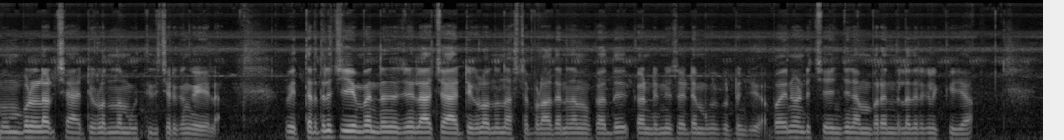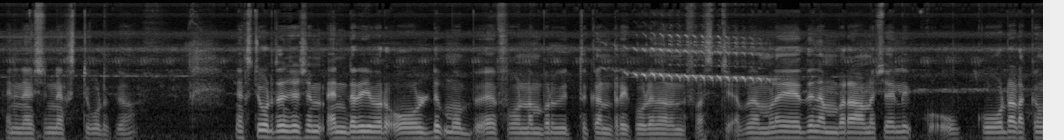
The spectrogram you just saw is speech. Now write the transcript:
മുമ്പുള്ള ചാറ്റുകളൊന്നും നമുക്ക് തിരിച്ചെടുക്കാൻ കഴിയില്ല. അപ്പോൾ ഇത്തരത്തിൽ ചെയ്യുമ്പോൾ എന്താണെന്ന് വെച്ച് കഴിഞ്ഞാൽ ആ ചാറ്റുകളൊന്നും നഷ്ടപ്പെടാതെ തന്നെ നമുക്കത് കണ്ടിന്യൂസ് ആയിട്ട് നമുക്ക് കിട്ടും ചെയ്യും. അപ്പോൾ അതിനുവേണ്ടി ചേഞ്ച് നമ്പർ എന്നുള്ളതിൽ ക്ലിക്ക് ചെയ്യുക. അതിന് ശേഷം നെക്സ്റ്റ് കൊടുക്കുക. നെക്സ്റ്റ് കൊടുത്തതിന് ശേഷം enter your old mobile phone number with country code എന്ന് പറയുന്നത് ഫസ്റ്റ് അപ്പോൾ നമ്മൾ ഏത് നമ്പറാണെന്ന് വെച്ചാൽ കോഡ് അടക്കം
